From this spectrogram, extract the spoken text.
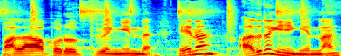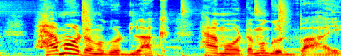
බලාපොරොත්තුවෙන් ඉන්න. එනම් අදර ගිහිගෙන්න්නම් හැමෝටම ගුඩ්ලක් හැමෝටම ගුඩ් බයි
